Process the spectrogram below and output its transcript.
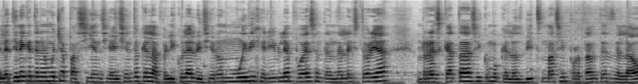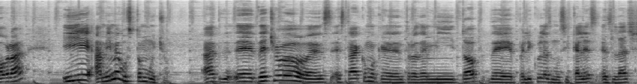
Le tiene que tener mucha paciencia y siento que en la película lo hicieron muy digerible, puedes entender la historia, rescata así como que los beats más importantes de la obra y a mí me gustó mucho. Ah, de, hecho, está como que dentro de mi top de películas musicales slash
